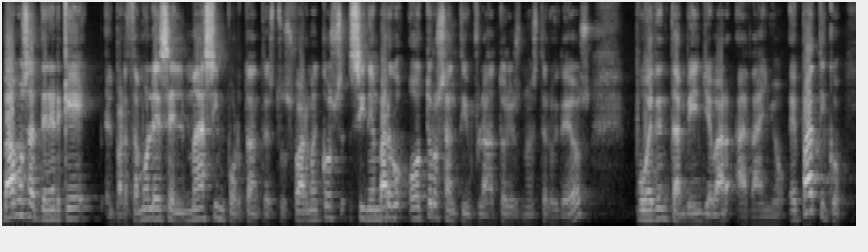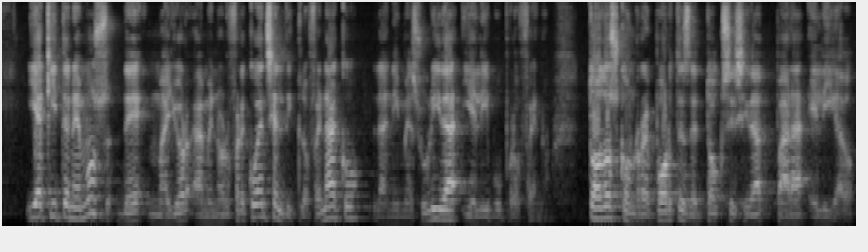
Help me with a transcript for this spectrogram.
vamos a tener que el paracetamol es el más importante de estos fármacos, sin embargo otros antiinflamatorios no esteroideos pueden también llevar a daño hepático. Y aquí tenemos de mayor a menor frecuencia el diclofenaco, la nimesulida y el ibuprofeno, todos con reportes de toxicidad para el hígado.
